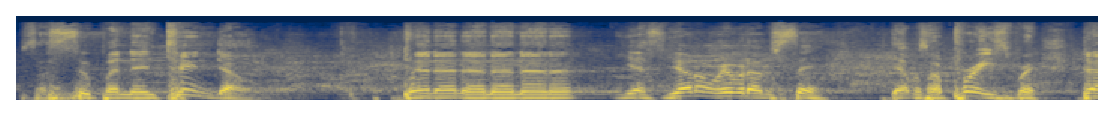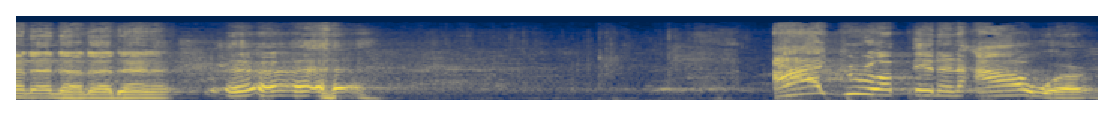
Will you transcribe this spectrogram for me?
It's a Super Nintendo. Dun-dun-dun-dun-dun. Yes, y'all don't hear what I'm saying. That was a praise break. I grew up in an hour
